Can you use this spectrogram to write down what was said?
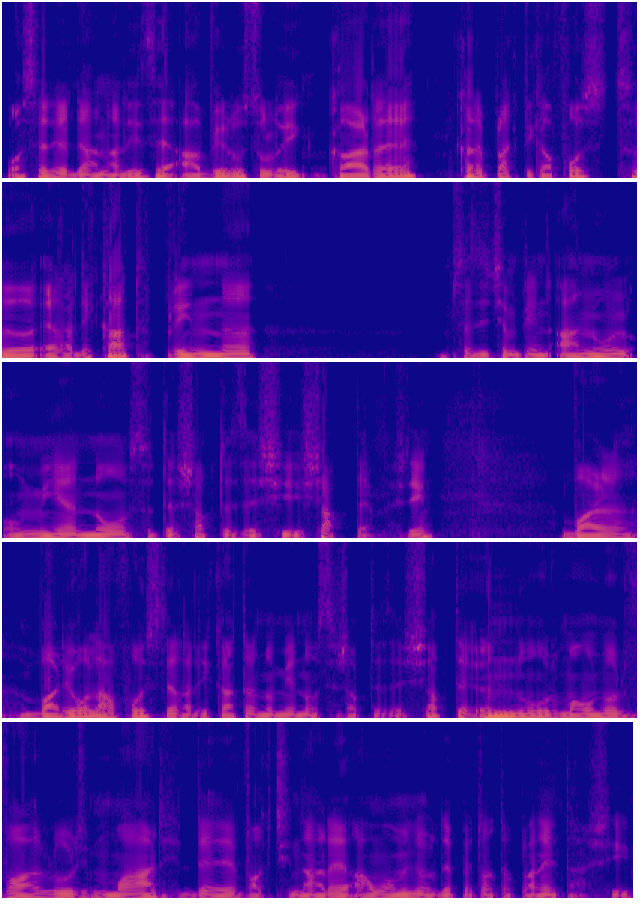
o serie de analize a virusului care, care practic a fost uh, eradicat prin uh, să zicem, prin anul 1977, știi? Var, variola a fost eradicată în 1977 în urma unor valuri mari de vaccinare a oamenilor de pe toată planeta și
